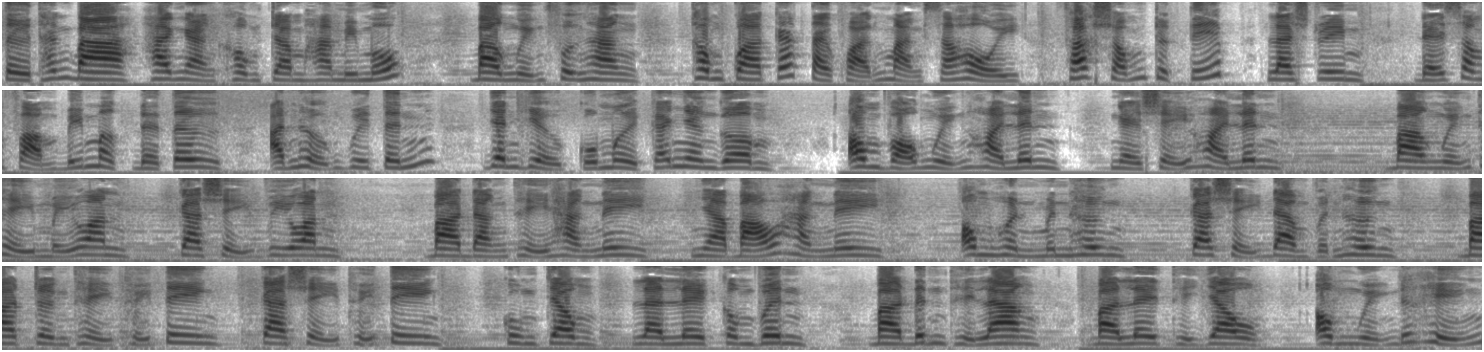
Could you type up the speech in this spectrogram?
từ tháng 3 2021, bà Nguyễn Phương Hằng thông qua các tài khoản mạng xã hội phát sóng trực tiếp, livestream để xâm phạm bí mật đời tư, ảnh hưởng uy tín, danh dự của 10 cá nhân gồm ông Võ Nguyễn Hoài Linh, nghệ sĩ Hoài Linh, bà Nguyễn Thị Mỹ Oanh, ca sĩ Vi Oanh, bà Đặng Thị Hằng Ni, nhà báo Hằng Ni, ông Huỳnh Minh Hưng, ca sĩ Đàm Vĩnh Hưng, bà Trần Thị Thủy Tiên, ca sĩ Thủy Tiên, cùng chồng là Lê Công Vinh, bà Đinh Thị Lan, bà Lê Thị Dâu, ông Nguyễn Đức Hiển,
